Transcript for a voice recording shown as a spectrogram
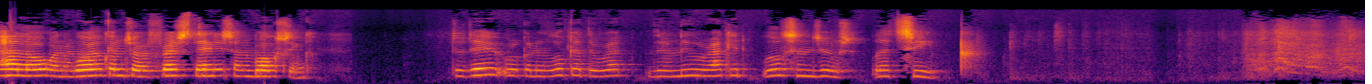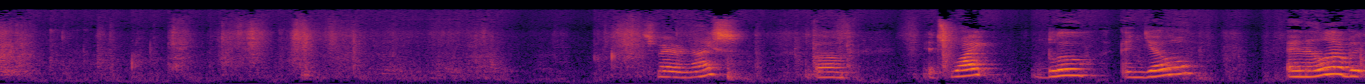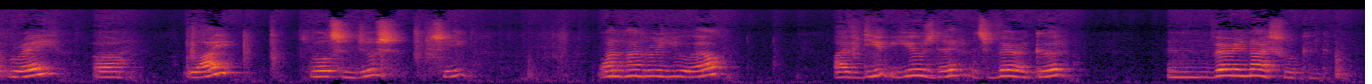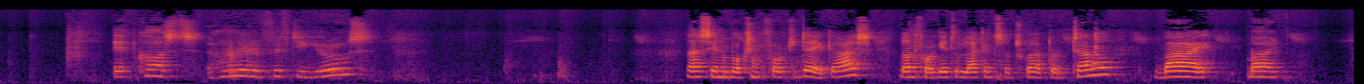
Hello and welcome to our first tennis unboxing. Today we're gonna look at the rac- the new racket Wilson Juice. Let's see. It's very nice. Um, it's white, blue, and yellow, and a little bit gray. Wilson juice, See. 100 UL. I've used it. It's very good and very nice looking. It costs 150 euros. That's the unboxing for today, guys. Don't forget to like and subscribe to the channel. Bye. Bye.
